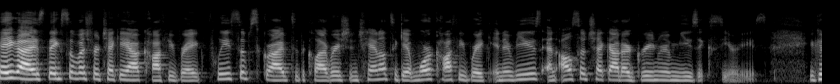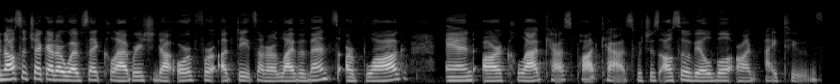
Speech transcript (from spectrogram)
Hey guys, thanks so much for checking out Coffee Break. Please subscribe to the Kollaboration channel to get more Coffee Break interviews and also check out our Green Room Music series. You can also check out our website, kollaboration.org, for updates on our live events, our blog, and our Kollabcast podcast, which is also available on iTunes.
